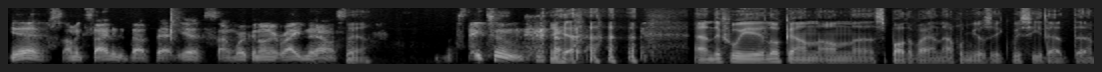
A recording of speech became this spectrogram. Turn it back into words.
Yes i'm excited about that. Yes i'm working on it right now. So yeah. stay tuned. Yeah. And if we look on on uh, Spotify and Apple Music, we see that uh,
